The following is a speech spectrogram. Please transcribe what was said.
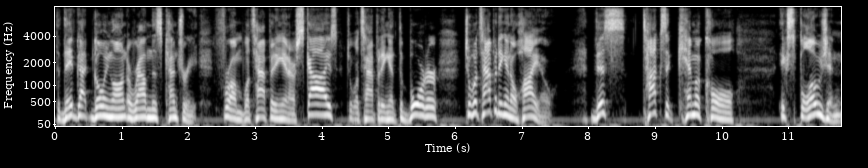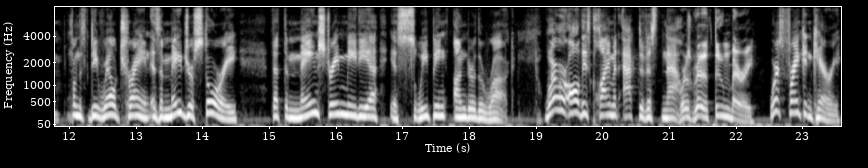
that they've got going on around this country from what's happening in our skies to what's happening at the border to what's happening in Ohio. This toxic chemical explosion from this derailed train is a major story that the mainstream media is sweeping under the rug. Where are all these climate activists now? Where's Greta Thunberg? Where's Frankencarry?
